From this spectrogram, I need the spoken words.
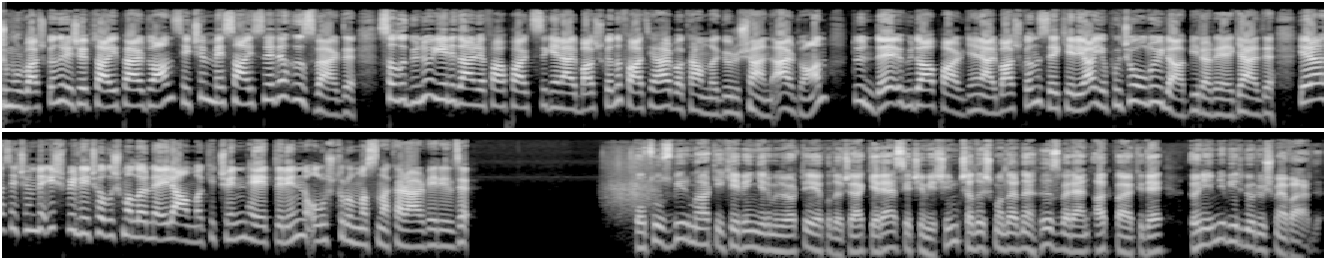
Cumhurbaşkanı Recep Tayyip Erdoğan seçim mesaisine de hız verdi. Salı günü yeniden Refah Partisi Genel Başkanı Fatih Erbakan'la görüşen Erdoğan, dün de Hüdapar Genel Başkanı Zekeriya Yapıcıoğlu'yla bir araya geldi. Yerel seçimde işbirliği çalışmalarını ele almak için heyetlerin oluşturulmasına karar verildi. 31 Mart 2024'te yapılacak yerel seçim için çalışmalarına hız veren AK Parti'de önemli bir görüşme vardı.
